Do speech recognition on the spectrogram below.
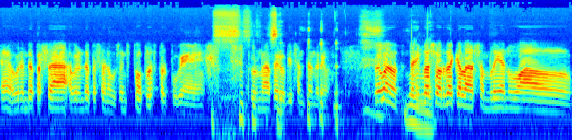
Eh, haurem, de passar, haurem de passar 900 pobles per poder tornar a fer-ho aquí a Sant Andreu. Però bueno, Molt tenim bé. la sort de que l'assemblea anual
